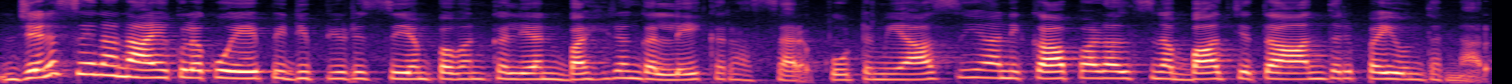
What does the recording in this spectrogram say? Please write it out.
జనసేన నాయకులకు AP deputy CM Pawan Kalyan బహిరంగ లేఖ రాశారు. కూటమి ఆశయాన్ని కాపాడాల్సిన బాధ్యత అందరిపై ఉందన్నారు.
